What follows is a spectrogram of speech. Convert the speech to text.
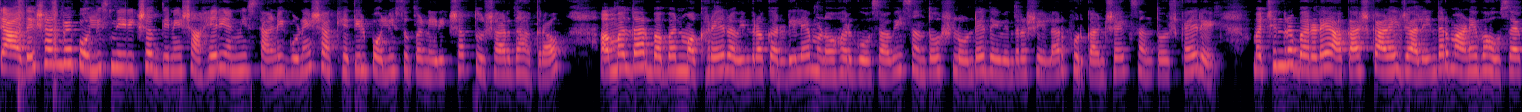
त्या आदेशान्वये पोलीस निरीक्षक दिनेश आहेर यांनी स्थानिक गुन्हे शाखेतील पोलीस उपनिरीक्षक तुषार धाकराव अंमलदार बबन मखरे रवींद्र कर्डिले मनोहर गोसावी संतोष लोंढे देवेंद्र शेलार फुरकान शेख संतोष खैरे मच्छिंद्र बर्डे आकाश काळे जालिंदर माने भाऊसाहेब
